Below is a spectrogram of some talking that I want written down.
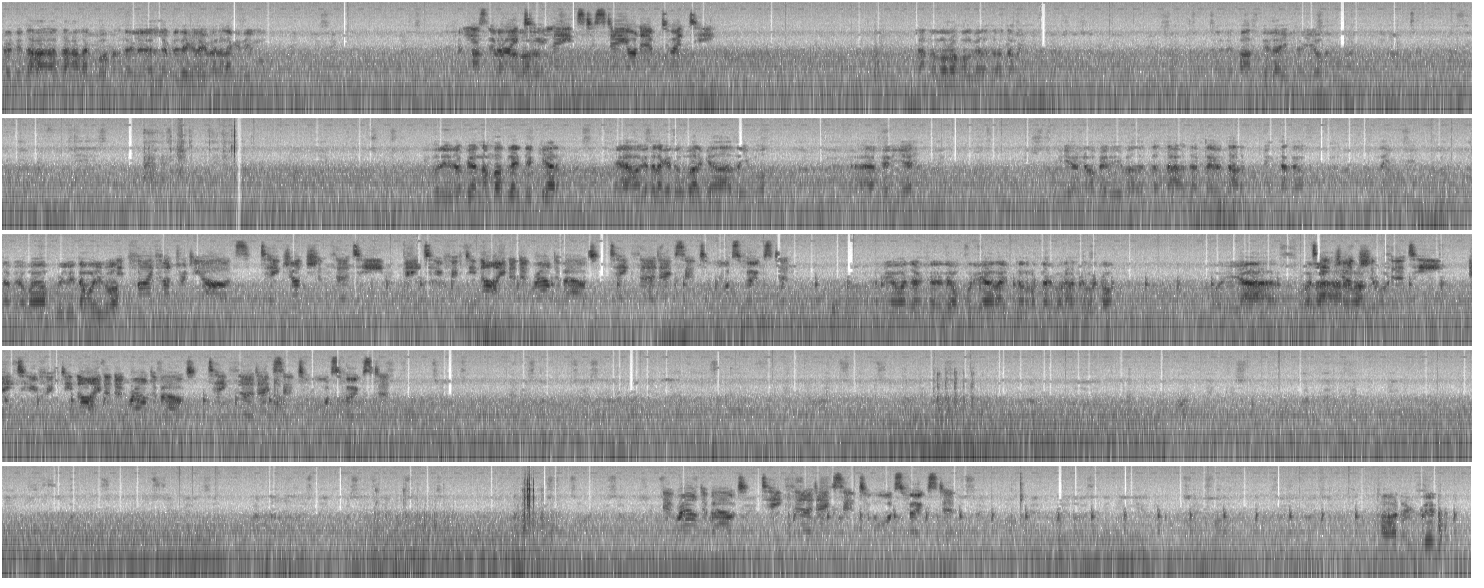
aprendí a atajar la curva, le que la iba la que. Use the right two lanes to stay on M20. Están los rojos, pero está muy bien. Se le pasé la hija y yo. इधर European number था In 500 yards, take junction 13, A259 and at roundabout, take third exit towards Folkestone. ನಮಗೆ ಯಾವ junction ಇದೆ ಒಬ್ಬರಿಗೆ right turn ಹೊರಟಾಗಿ ಬರ hundred ಹೊಟ್ಟು ಎಲ್ಲ junction 13, A259 and at roundabout, take third exit towards Folkestone. hard exit.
